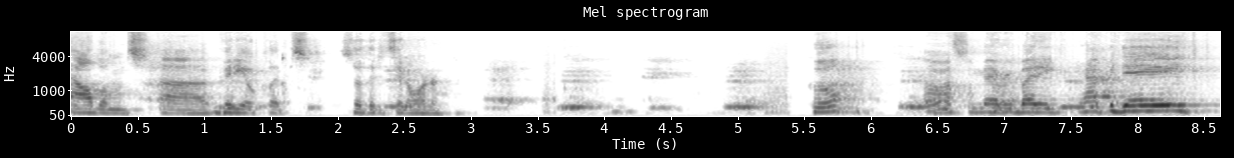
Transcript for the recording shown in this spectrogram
albums, uh, video clips so that it's in order. Cool. awesome everybody. Happy day.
